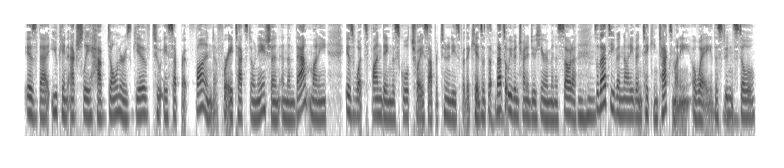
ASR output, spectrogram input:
is that you can actually have donors give to a separate fund for a tax donation, and then that money is what's funding the school choice opportunities for the kids. That's- mm-hmm. That's what we've been trying to do here in Minnesota. Mm-hmm. So that's even not even taking tax money away. The students mm-hmm. still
